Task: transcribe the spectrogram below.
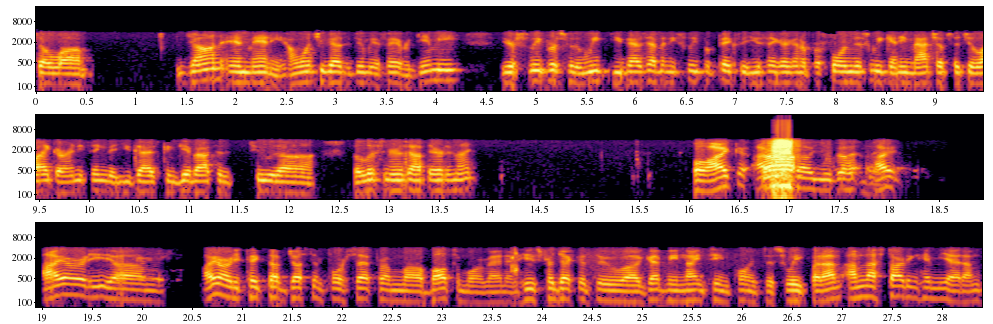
So, um, John and Manny, I want you guys to do me a favor. Give me your sleepers for the week. Do you guys have any sleeper picks that you think are going to perform this week? Any matchups that you like, or anything that you guys can give out to to the the listeners out there tonight? Well, I I will uh, tell you. Go ahead. I I already um I already picked up Justin Forsett from uh, Baltimore, man, and he's projected to uh, get me 19 points this week. But I'm I'm not starting him yet. I'm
